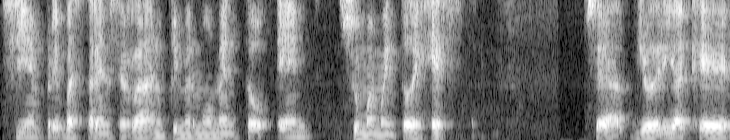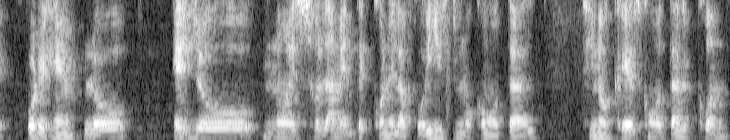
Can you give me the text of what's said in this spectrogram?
siempre va a estar encerrada en un primer momento en su momento de gesta. O sea, yo diría que, por ejemplo, ello no es solamente con el aforismo como tal, sino que es como tal con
